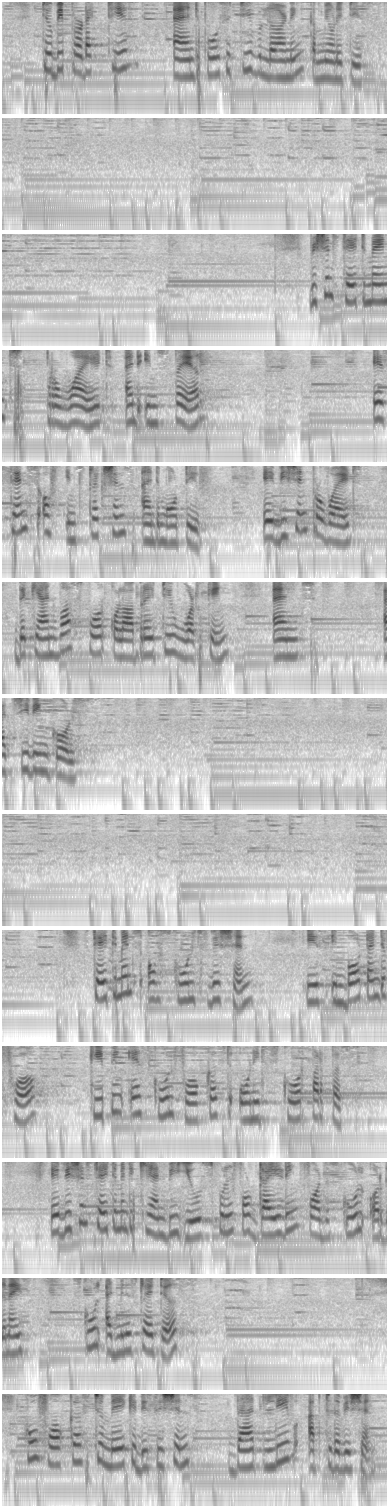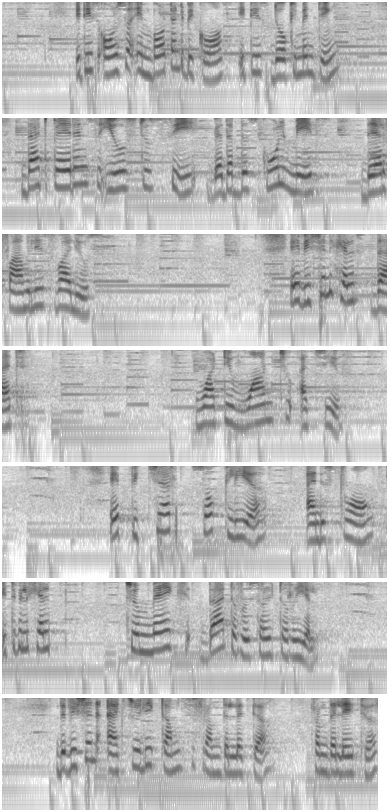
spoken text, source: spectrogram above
to be productive and positive learning communities. Vision statement provide and inspire a sense of instructions and motive. A vision provides the canvas for collaborative working and achieving goals. Statements of school's vision is important for keeping a school focused on its core purpose. A vision statement can be useful for guiding for the school organized school administrators who focus to make decisions that live up to the vision. It is also important because it is documenting that parents used to see whether the school meets their family's values. A vision helps that what you want to achieve. A picture so clear and strong, it will help to make that result real. The vision actually comes from the letter, from the letter,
